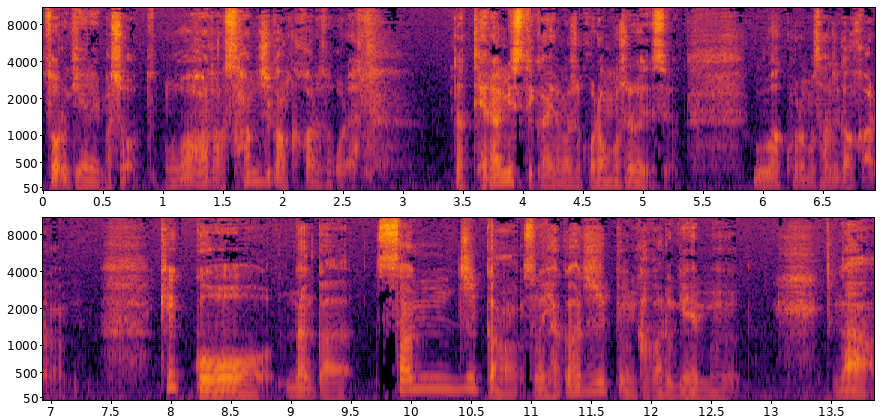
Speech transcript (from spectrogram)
ソロキやりましょう。うわだから3時間かかるぞこれ。だテラミスティカやりましょう。これ面白いですよ。うわこれも3時間かかるな。結構なんか3時間その180分かかるゲームが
